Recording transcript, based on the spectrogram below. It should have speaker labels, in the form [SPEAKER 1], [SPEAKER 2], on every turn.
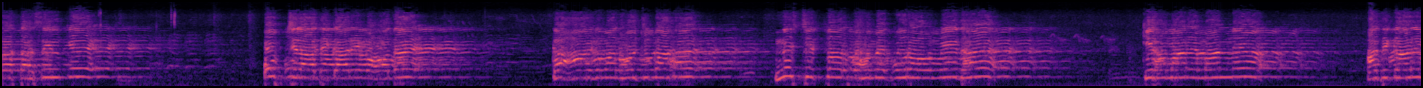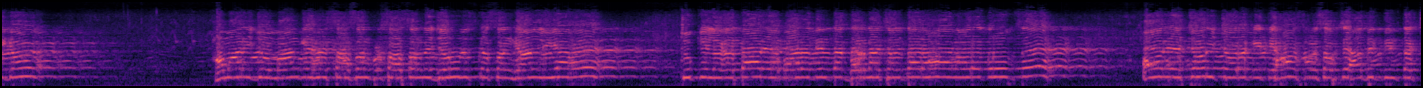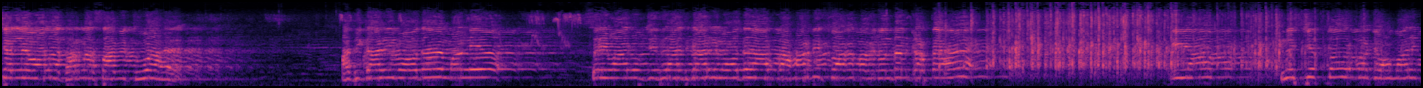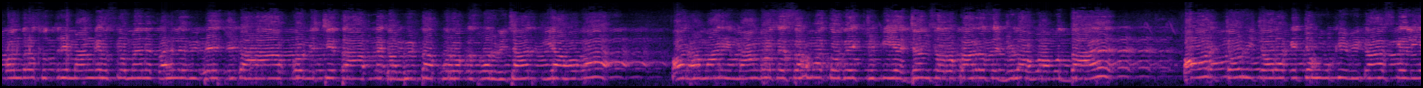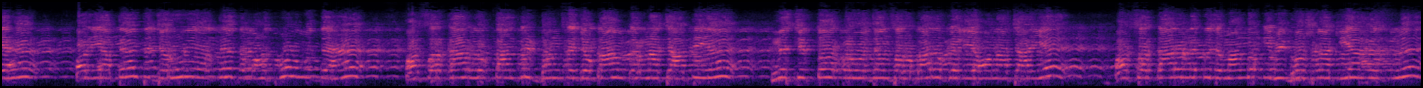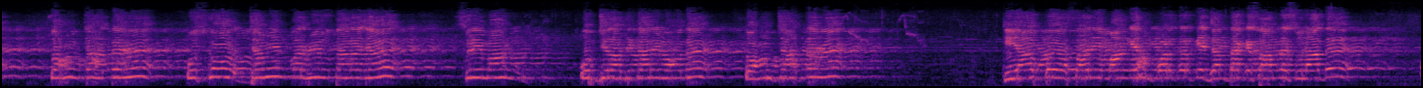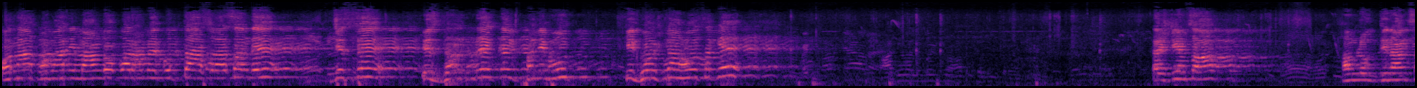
[SPEAKER 1] तहसील के उप जिलाधिकारी महोदय का आगमन हो चुका है। निश्चित तौर पर हमें पूरा उम्मीद है कि हमारे माननीय अधिकारीगण, हमारी जो मांगे हैं, शासन प्रशासन ने ज़रूर इसका संज्ञान लिया है। क्योंकि लगातार यह बारह दिन तक धरना चलता और यह चौरी चौरा के इतिहास में सबसे अधिक दिन तक चलने वाला धरना साबित हुआ है। अधिकारी महोदय, माननीय श्रीमान उप जिलाधिकारी महोदय, आपका हार्दिक स्वागत, अभिनंदन करते हैं कि आप निश्चित तौर पर जो हमारी पंद्रह सूत्री मांगे, उसको मैंने पहले भी भेज चुका है। आपको निश्चित आपने गंभीरता पूर्वक उस पर विचार किया होगा और हमारी मांगों से सहमत हो गई, चूँकि यह जन सरोकारों से जुड़ा हुआ मुद्दा है। और चौरी चौरा के चहुमुखी विकास के लिए है। और ये अत्यंत ज़रूरी और अत्यंत महत्वपूर्ण मुद्दे हैं। और सरकार लोकतांत्रिक ढंग से जो काम करना चाहती है, निश्चित तौर पर वो जन सरोकारों के लिए होना चाहिए। और सरकारों ने कुछ मांगों की भी घोषणा किया है उसमें तो हम चाहते हैं उसको ज़मीन पर भी उतारा जाए। श्रीमान उप जिलाधिकारी महोदय तो हम चाहते हैं कि आपको यह सारी मांगे हम पढ़ करके जनता के सामने सुना दें और आप हमारी मांगों पर हमें पुख्ता आश्वासन दें, जिससे इस धरने के फलीभूत की घोषणा हो सके। एसडीएम साहब, हम लोग दिनांक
